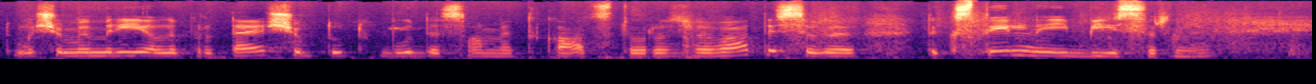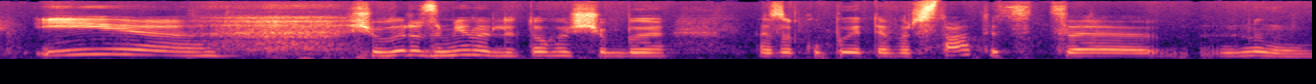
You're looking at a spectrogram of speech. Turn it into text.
тому що ми мріяли про те, щоб тут буде саме ткацтво розвиватися, текстильне і бісерне. І е, щоб ви розуміли, для того, щоб закупити верстати, це ну,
